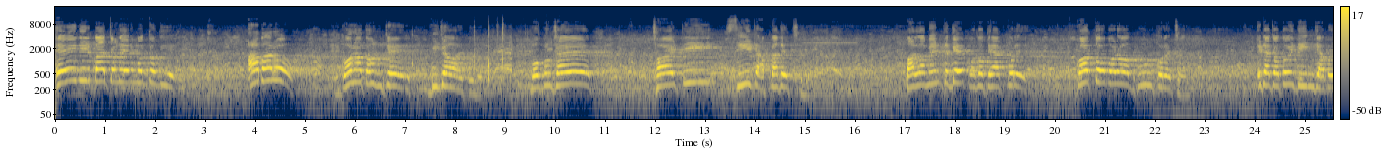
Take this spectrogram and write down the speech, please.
এই নির্বাচনের মধ্য দিয়ে আবারও গণতন্ত্রের বিজয় হল। বকুল সাহেব, ছয়টি সিট আপনাদের ছিল। পার্লামেন্ট থেকে পদত্যাগ করে কত বড় ভুল করেছেন, এটা যতই দিন যাবে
